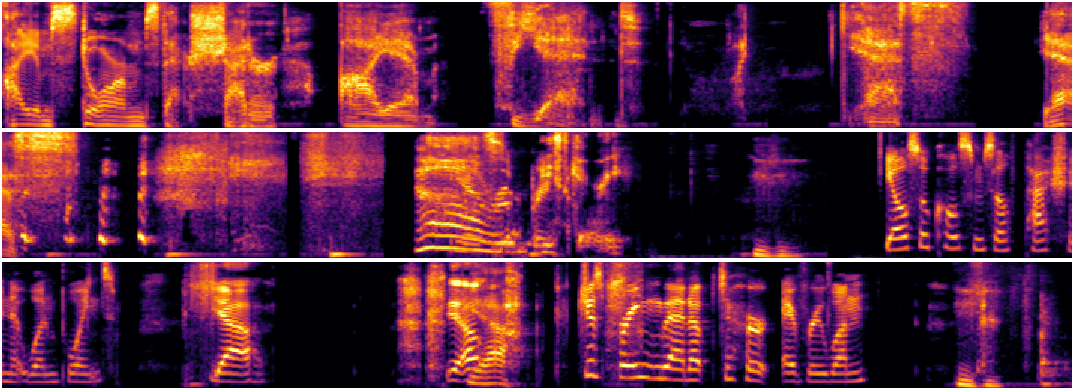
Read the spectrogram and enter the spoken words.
I am storms that shatter. I am the end. Like, yes. Yes. oh, yes, pretty scary. Mm-hmm. He also calls himself passion at one point. Yeah. Yeah. Yeah. Just bringing that up to hurt everyone. Mm-hmm.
